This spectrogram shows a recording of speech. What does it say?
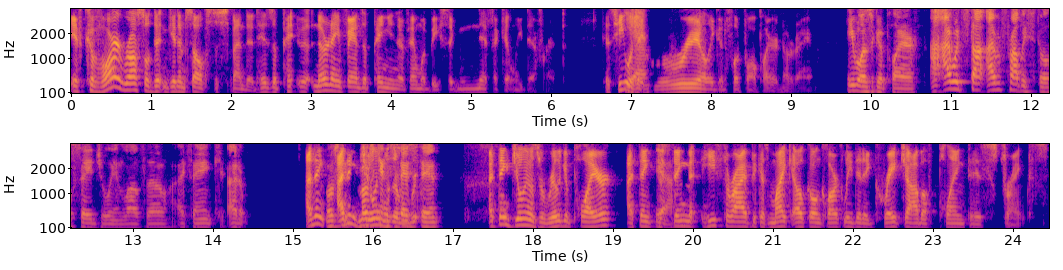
if KeiVarae Russell didn't get himself suspended, his opi- Notre Dame fans' opinion of him would be significantly different because he was Yeah. a really good football player at Notre Dame. He was a good player. I, I would stop. I would probably still say Julian Love, though. I think I don't. I think Most, I think most Julian was a re- consistent. I think Julian was a really good player. I think the Yeah. thing that he thrived because Mike Elko and Clark Lea did a great job of playing to his strengths.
